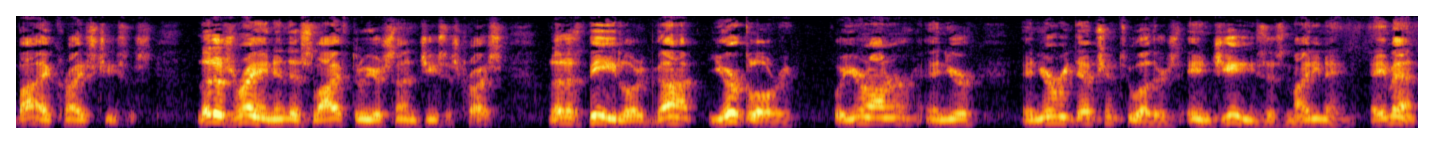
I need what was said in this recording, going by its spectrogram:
by Christ Jesus. Let us reign in this life through your Son, Jesus Christ. Let us be, Lord God, your glory for your honor and your and your redemption to others in Jesus' mighty name. Amen.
